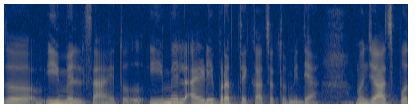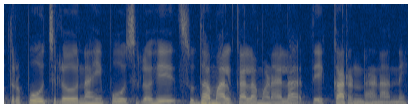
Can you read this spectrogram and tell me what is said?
जो ईमेलचा आहे तो ईमेल आय डी प्रत्येकाचा तुम्ही द्या. म्हणजे आज पत्र पोहोचलं नाही पोहोचलं हे सुद्धा मालकाला म्हणायला ते एक कारण राहणार नाही.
